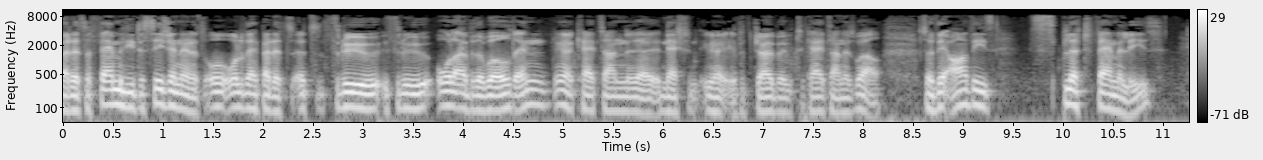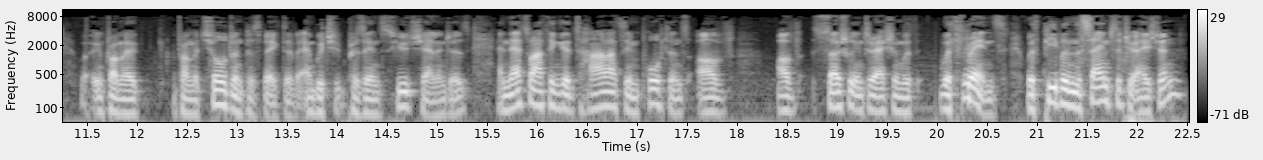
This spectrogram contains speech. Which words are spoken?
but it's a family decision, and it's all, all of that. But it's it's through through all over the world, and you know, Cape Town, uh, national, you know, if it's Joburg to Cape Town as well. So there are these split families from a from a children perspective, and which presents huge challenges. And that's why I think it highlights the importance of of social interaction with with friends, with people in the same situation.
